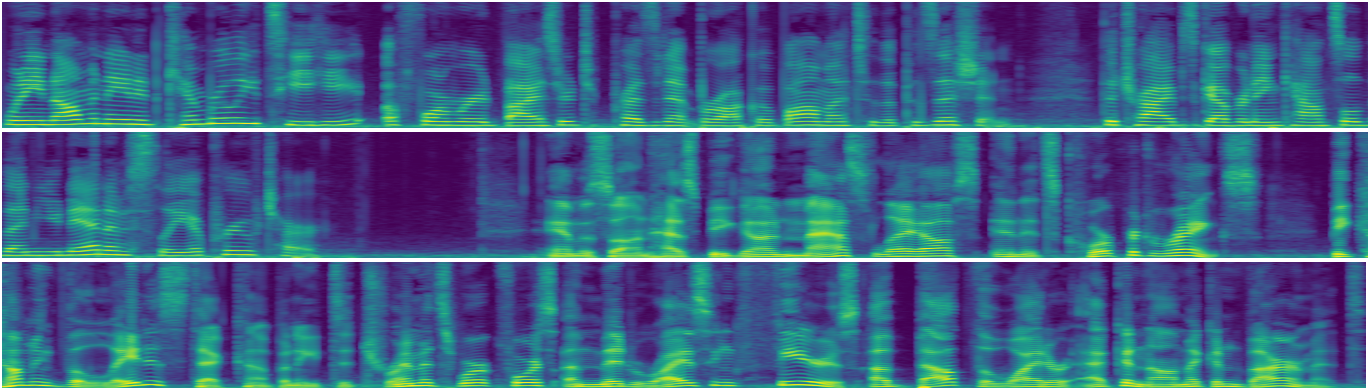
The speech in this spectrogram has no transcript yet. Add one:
when he nominated Kimberly Teehee, a former advisor to President Barack Obama, to the position. The tribe's governing council then unanimously approved her. Amazon has begun mass layoffs in its corporate ranks, becoming the latest tech company to trim its workforce amid rising fears about the wider economic environment.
